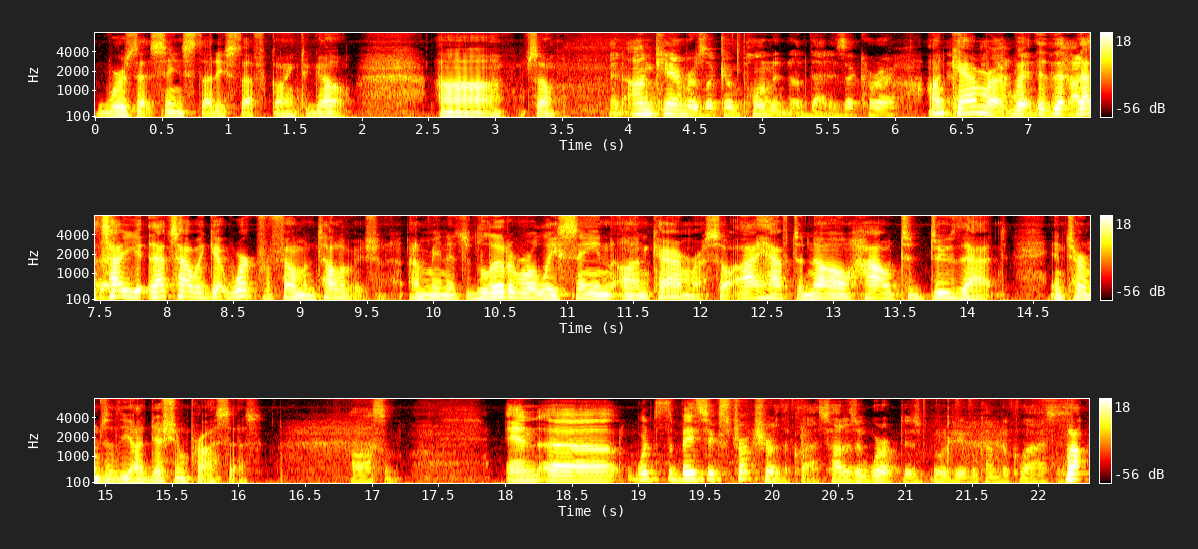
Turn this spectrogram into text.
where's that scene study stuff going to go? Uh, so. And on camera is a component of that. Is that correct? On camera, and how that's that- how you, that's how we get work for film and television. I mean, it's literally seen on camera. So I have to know how to do that in terms of the audition process. Awesome. And uh, what's the basic structure of the class? How does it work? Does when people come to class? Well,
